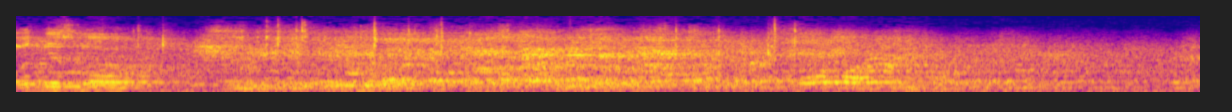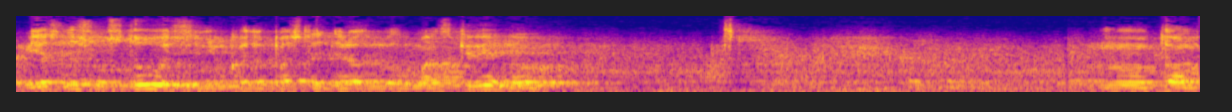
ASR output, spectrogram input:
Вот не знаю. Я слышал, что осенью, когда последний раз был в Москве, но... Ну, там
